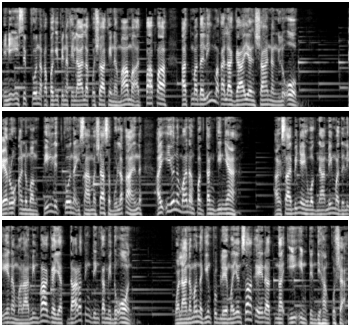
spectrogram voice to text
Iniisip ko na kapag ipinakilala ko siya kina mama at papa at madaling makalagayan siya ng loob. Pero anumang pilit ko na isama siya sa Bulacan ay iyon naman ang pagtanggi niya. Ang sabi niya ay huwag naming madaliin ang maraming bagay at darating din kami doon. Wala namang naging problema yon sa akin at naiintindihan ko siya.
